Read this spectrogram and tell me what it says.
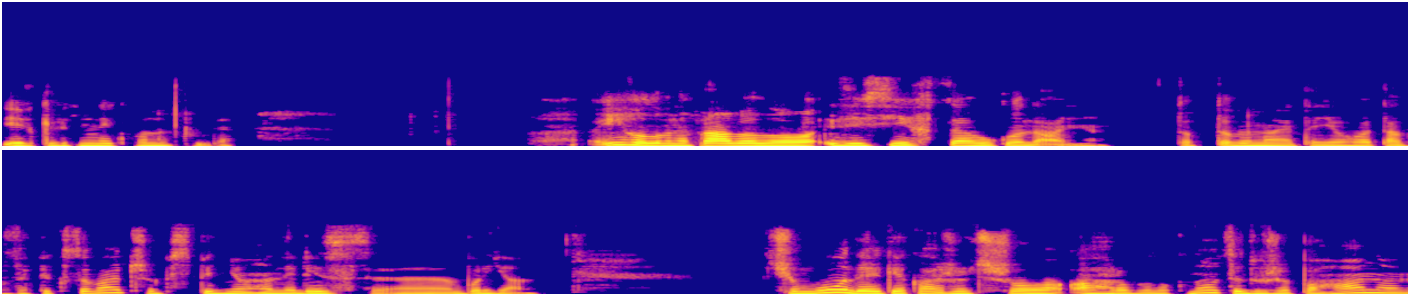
і в квітник воно піде. І головне правило зі всіх це укладання. Тобто ви маєте його так зафіксувати, щоб з-під нього не ліз е, бур'ян. Чому деякі кажуть, що агроволокно це дуже погано,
